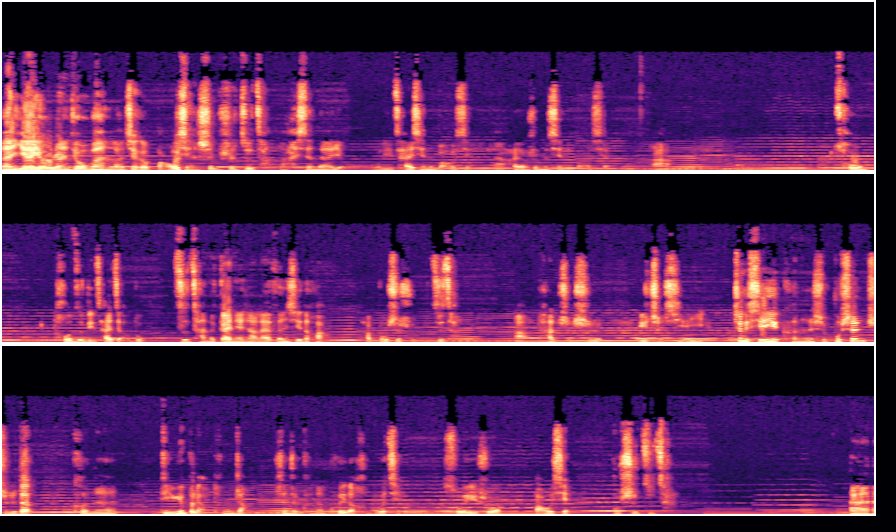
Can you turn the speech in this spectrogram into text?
那也有人就问了，这个保险是不是资产啊？现在有理财型的保险啊，还有什么型的保险啊？从投资理财角度、资产的概念上来分析的话，它不是属于资产，啊，它只是一纸协议。这个协议可能是不升值的，可能抵御不了通胀，甚至可能亏了很多钱。所以说，保险不是资产。当然，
